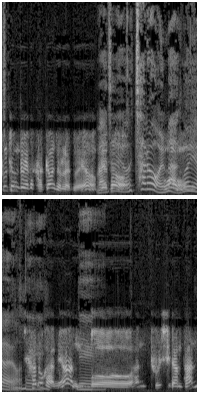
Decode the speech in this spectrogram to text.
충청도에서 가까운 전라도예요. 맞아요. 차로 얼마 안 어, 걸려요. 네. 차로 가면 네. 뭐한 2시간 반?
